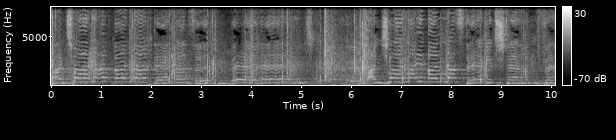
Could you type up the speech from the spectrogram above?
Manchmal greift man nach der ganzen Welt. Manchmal meint man, dass der Glücksstern fällt.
